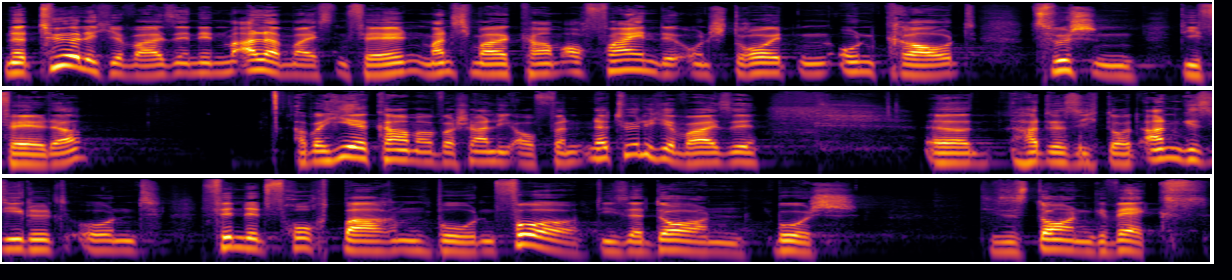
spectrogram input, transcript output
natürliche Weise in den allermeisten Fällen, manchmal kamen auch Feinde und streuten Unkraut zwischen die Felder. Aber hier kam er wahrscheinlich auf natürliche Weise, äh, hat er sich dort angesiedelt und findet fruchtbaren Boden vor, dieser Dornbusch, dieses Dorngewächs.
